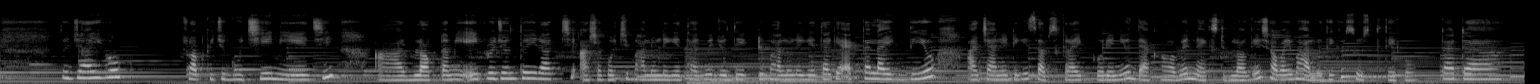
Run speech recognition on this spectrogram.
তো যাই হোক সব কিছু গুছিয়ে নিয়েছি। আর ব্লগটা আমি এই পর্যন্তই রাখছি। আশা করছি ভালো লেগে থাকবে। যদি একটু ভালো লেগে থাকে, একটা লাইক দিও আর চ্যানেলটিকে সাবস্ক্রাইব করে নিও। দেখা হবে নেক্সট ব্লগে সবাই ভালো থেকো, সুস্থ থেকো। টাটা!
